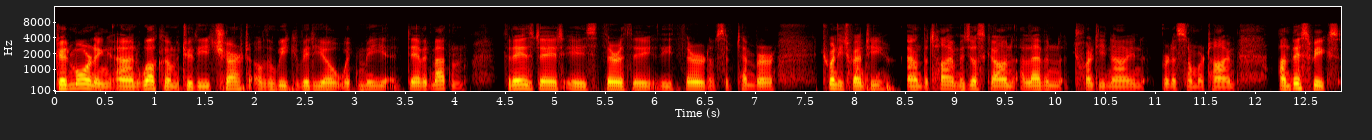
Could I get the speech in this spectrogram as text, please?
Good morning and welcome to the Chart of the Week video with me, David Madden. Today's date is Thursday, the 3rd of September 2020, and the time has just gone 11.29 British Summer Time. And this week's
